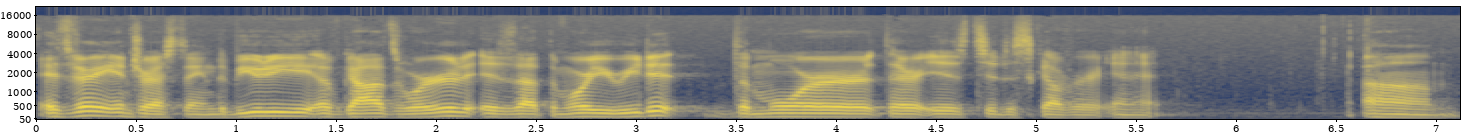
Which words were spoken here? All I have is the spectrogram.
it's very interesting. The beauty of God's word is that the more you read it, the more there is to discover in it. Um,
